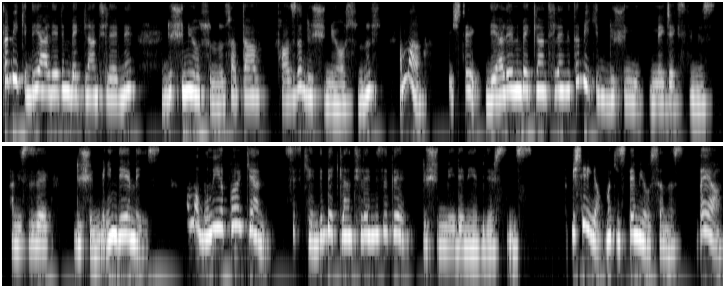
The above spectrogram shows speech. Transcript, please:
Tabii ki diğerlerin beklentilerini düşünüyorsunuz hatta fazla düşünüyorsunuz ama işte diğerlerinin beklentilerini tabii ki düşüneceksiniz. Hani size düşünmeyin diyemeyiz. Ama bunu yaparken siz kendi beklentilerinizi de düşünmeyi deneyebilirsiniz. Bir şey yapmak istemiyorsanız veya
